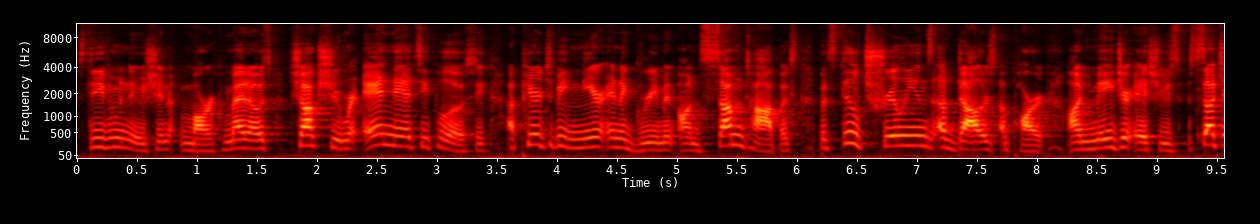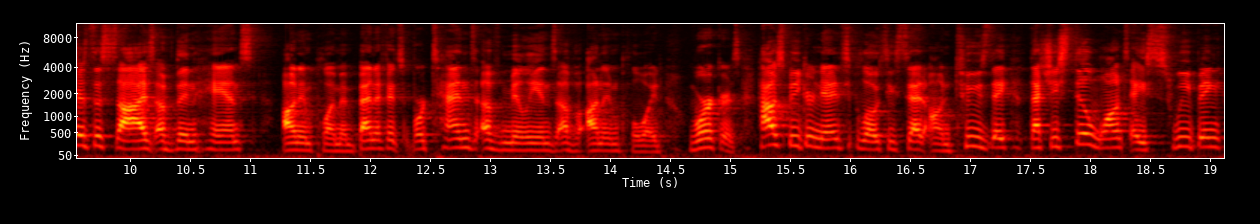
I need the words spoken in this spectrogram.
Stephen Mnuchin, Mark Meadows, Chuck Schumer, and Nancy Pelosi, appear to be near an agreement on some topics, but still trillions of dollars apart on major issues such as the size of the enhanced unemployment benefits for tens of millions of unemployed workers. House Speaker Nancy Pelosi said on Tuesday that she still wants a sweeping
